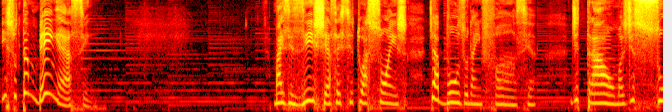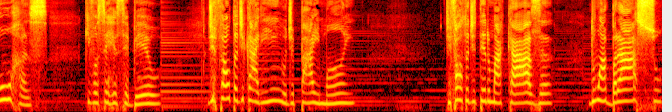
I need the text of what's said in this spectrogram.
Isso também é assim. Mas existe essas situações de abuso na infância, de traumas, de surras que você recebeu, de falta de carinho de pai e mãe, de falta de ter uma casa, de um abraço,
